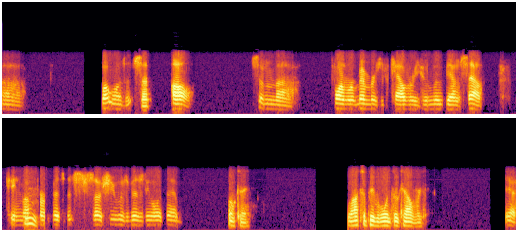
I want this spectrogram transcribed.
Uh, what was it? Some oh, some uh, former members of Calvary who moved down south came up Hmm. for a visit, so she was visiting with them. Okay. Lots of people went through Calvary. Yes,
